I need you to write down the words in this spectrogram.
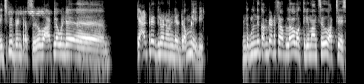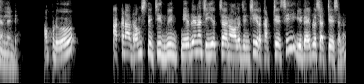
HP printers. వాటిలో ఉండే క్యాటరేజ్లోనే ఉండే డ్రమ్లు ఇవి. ఇంతకుముందు కంప్యూటర్ షాప్లో ఒక త్రీ మంత్స్ వర్క్ చేశానులేండి. అప్పుడు అక్కడ ఆ డ్రమ్స్ తెచ్చి వీటిని ఏదైనా చెయ్యొచ్చా అని ఆలోచించి ఇలా కట్ చేసి ఈ టైప్లో సెట్ చేశాను.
